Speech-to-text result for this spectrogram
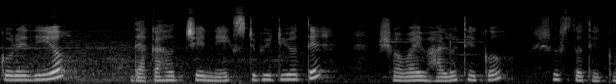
করে দিও। দেখা হচ্ছে নেক্সট ভিডিওতে সবাই ভালো থেকো, সুস্থ থেকো।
